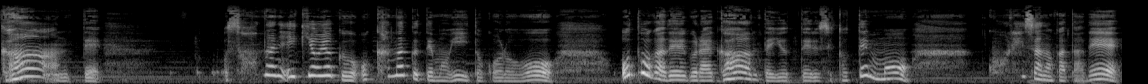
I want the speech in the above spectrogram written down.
ガーンってそんなに勢いよく置かなくてもいいところを音が出るぐらいガーンって言ってるしとても高齢者の方で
